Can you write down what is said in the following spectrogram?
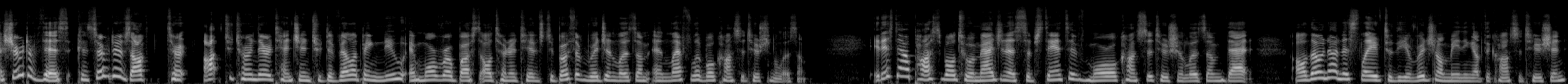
Assured of this, conservatives ought to turn their attention to developing new and more robust alternatives to both originalism and left liberal constitutionalism. It is now possible to imagine a substantive moral constitutionalism that, although not enslaved to the original meaning of the Constitution,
